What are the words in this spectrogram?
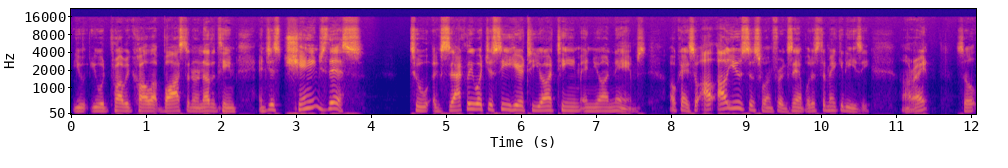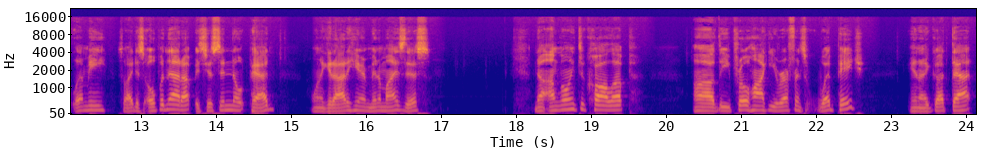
you, you would probably call up Boston or another team and just change this to exactly what you see here to your team and your names. Okay, so I'll, I'll use this one, for example, just to make it easy. All right, so let me, so I just open that up. It's just in Notepad. I want to get out of here and minimize this. Now I'm going to call up uh, the Pro Hockey Reference webpage, and I got that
